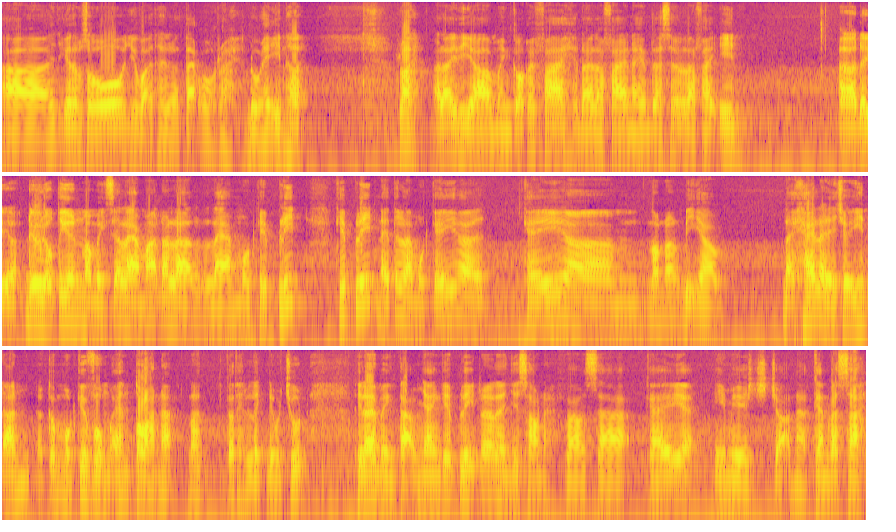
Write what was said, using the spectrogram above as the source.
À, cái thông số như vậy thôi là tạm ổn rồi đủ để in thôi. Rồi ở đây thì uh, mình có cái file. Đây là file này chúng ta sẽ là file in à, đây ờ, điều đầu tiên mà mình sẽ làm á, đó là làm một cái split cái split này tức là một cái ờ, cái uh, nó nó bị uh, đại khái là để cho in ấn có một cái vùng an toàn á nó có thể lệch đi một chút. Thì đây mình tạo nhanh cái split đó lên như sau này vào xa cái image chọn là canvas size.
